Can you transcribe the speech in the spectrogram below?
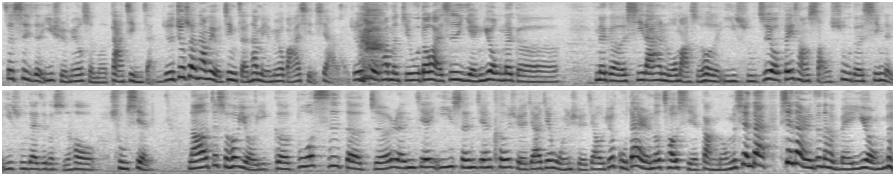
这世纪的医学没有什么大进展，就是就算他们有进展，他们也没有把它写下来，就是所以他们几乎都还是沿用那个那个希腊和罗马时候的医书，只有非常少数的新的医书在这个时候出现。然后这时候有一个波斯的哲人兼医生兼科学家兼文学家，我觉得古代人都超斜杠的，我们现代现代人真的很没用，的，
